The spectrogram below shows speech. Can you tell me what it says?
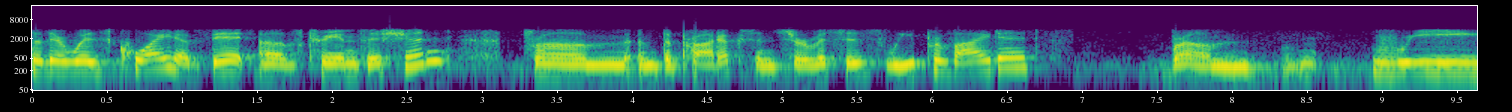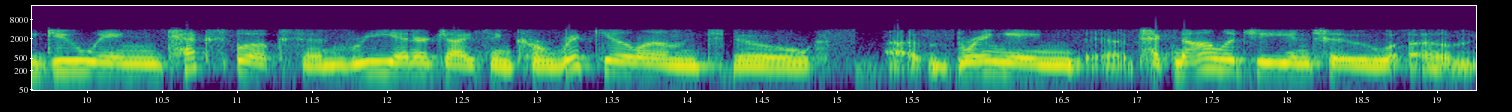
So there was quite a bit of transition from the products and services we provided, from redoing textbooks and re energizing curriculum to uh, bringing uh, technology into um,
